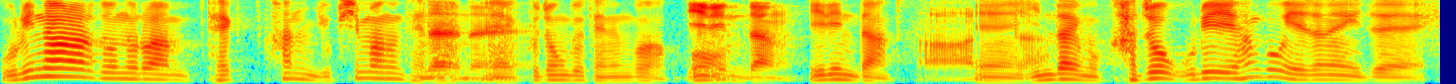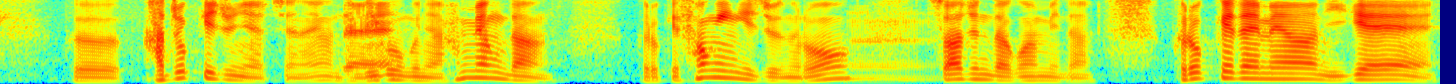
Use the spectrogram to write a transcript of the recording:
우리나라 돈으로 한 100, 한 60만 원 되나요? 네, 네. 예, 그 정도 되는 것 같고 1인당. 1인당 아, 예, 딱. 인당이 뭐 가족 우리 한국 예전에 이제 그 가족 기준이었잖아요. 근데 네. 미국은 그냥 한 명당 그렇게 성인 기준으로 음. 쏴준다고 합니다. 그렇게 되면 이게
